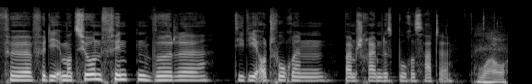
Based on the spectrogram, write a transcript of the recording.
für, für die Emotionen finden würde, die die Autorin beim Schreiben des Buches hatte. Wow.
